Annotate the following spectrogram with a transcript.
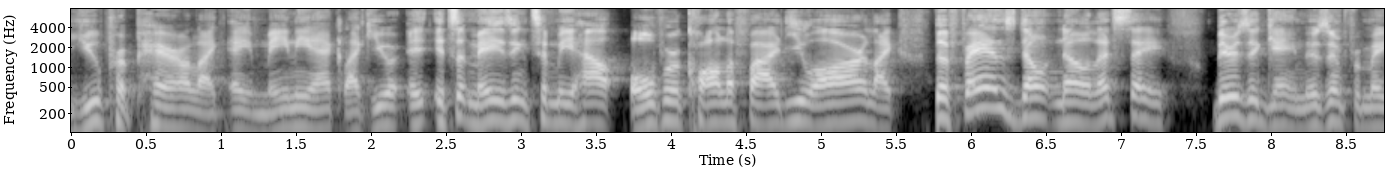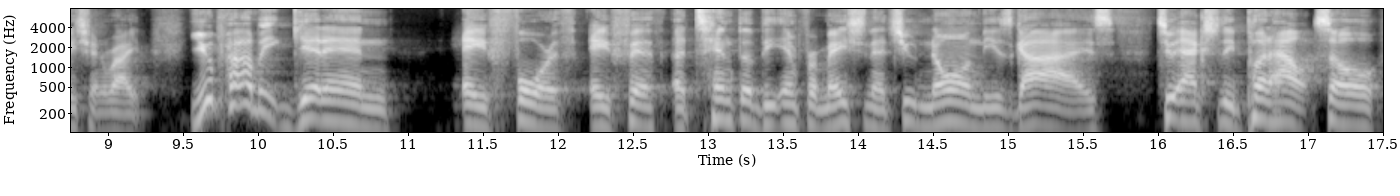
you prepare like a maniac. Like you're, it's amazing to me how overqualified you are. Like the fans don't know. Let's say there's a game, there's information, right? You probably get in a fourth, a fifth, a tenth of the information that you know on these guys to actually put out. So,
